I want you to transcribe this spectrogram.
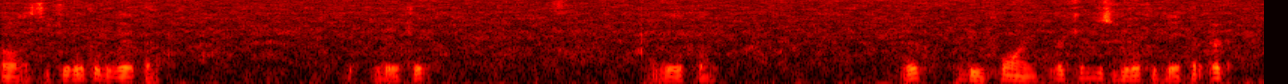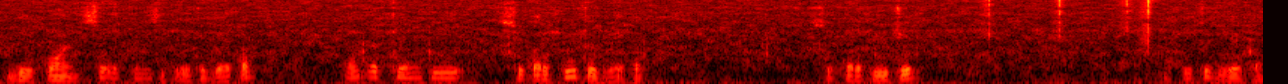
uh, saturated vapor. Saturated vapor. At dew point. It can be saturated vapor at dew point. So it can be saturated vapor and it can be superheated vapor. Superheated heated vapor.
